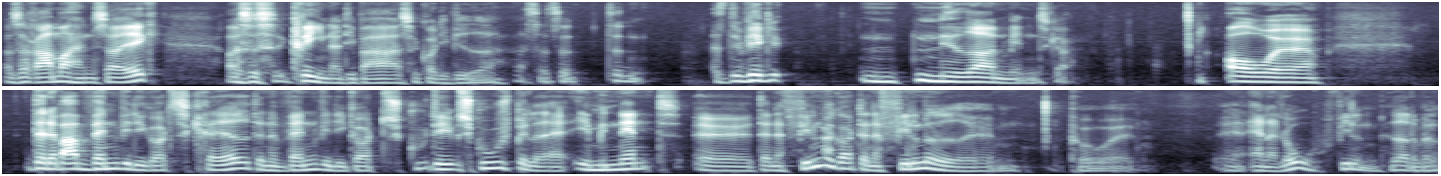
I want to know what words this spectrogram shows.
Og så rammer han så ikke, og så griner de bare, og så går de videre. Altså, så, så, altså det er virkelig nederen mennesker. Og øh, den er bare vanvittigt godt skrevet, den er vanvittigt godt, sku, det, skuespillet er eminent, øh, den er filmet godt, den er filmet øh, på, øh, øh, analog film, hedder det vel.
